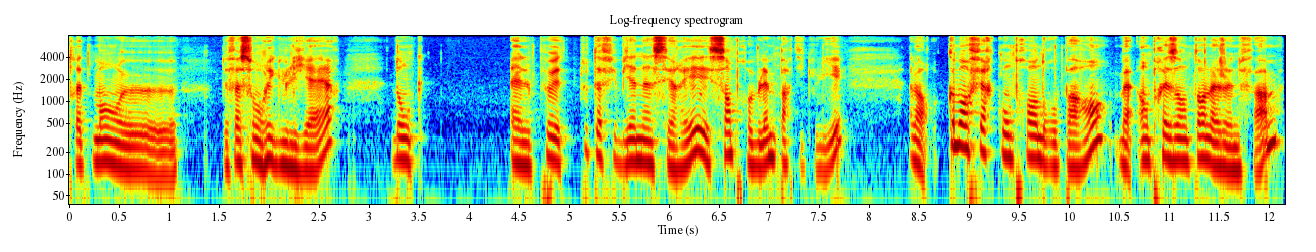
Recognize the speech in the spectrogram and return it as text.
traitement euh, de façon régulière. Donc, elle peut être tout à fait bien insérée et sans problème particulier. Alors, comment faire comprendre aux parents? Ben, En présentant la jeune femme.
